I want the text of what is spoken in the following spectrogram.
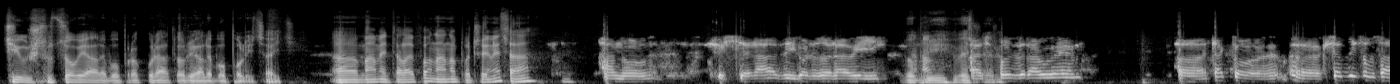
či už sudcovia, alebo prokurátori, alebo policajti. Máme telefón, áno, počujeme sa? Áno, ešte raz Igor Zoravý. Dobrý večer. Vás pozdravujem. Uh, takto, uh, chcel by som sa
